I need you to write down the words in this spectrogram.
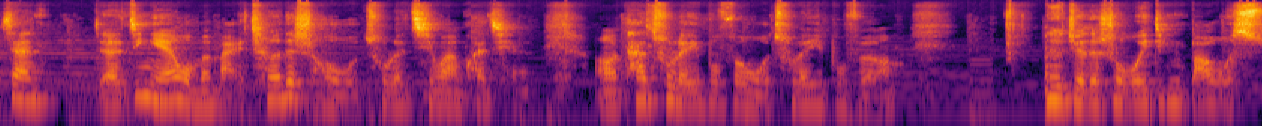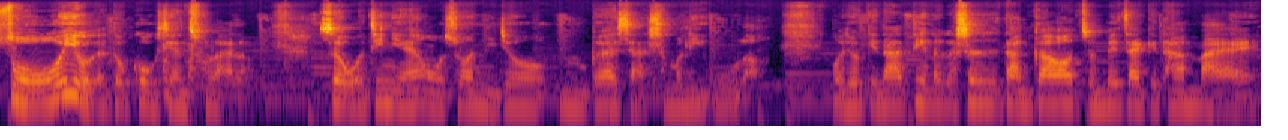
像呃，今年我们买车的时候，我出了七万块钱，呃，他出了一部分，我出了一部分啊，我就觉得说我已经把我所有的都贡献出来了，所以我今年我说你就嗯不要想什么礼物了，我就给他订了个生日蛋糕，准备再给他买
